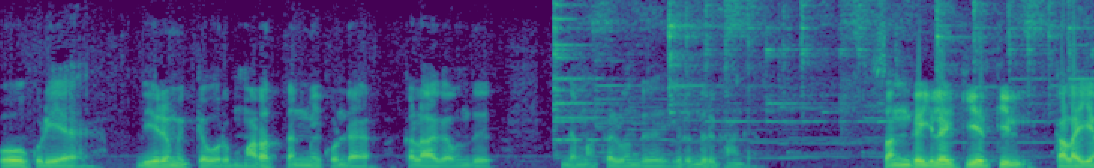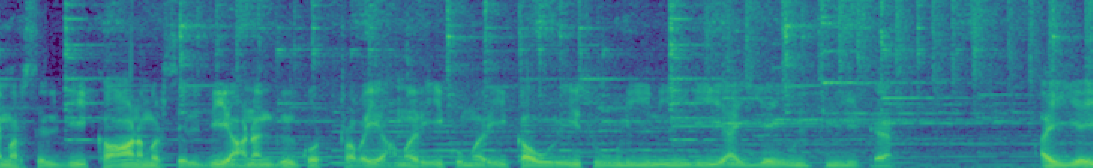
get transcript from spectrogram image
போகக்கூடிய வீரமிக்க ஒரு மரத்தன்மை கொண்ட மக்களாக வந்து இந்த மக்கள் வந்து இருந்திருக்காங்க. சங்க இலக்கியத்தில் கலையமர் செல்வி காணமர் செல்வி அணங்கு கொற்றவை அமரி குமரி கௌரி சூழி நீலி ஐயை உள்ளிட்ட ஐயை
